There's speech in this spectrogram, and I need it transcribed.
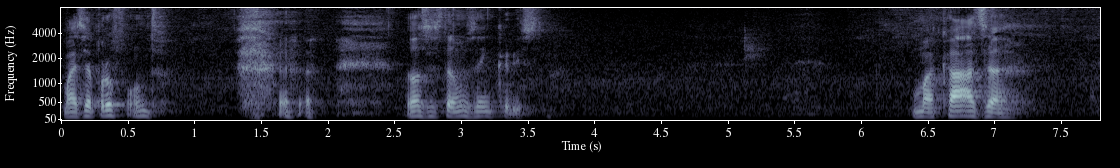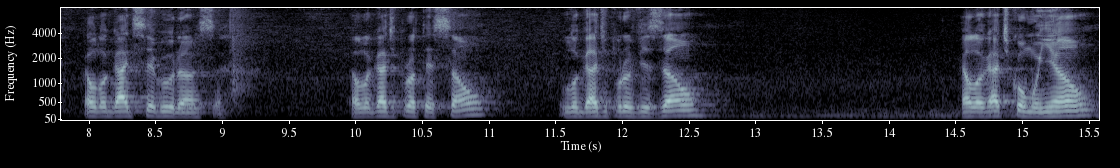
mas é profundo. Nós estamos em Cristo. Uma casa é o lugar de segurança, é o lugar de proteção lugar de provisão, é lugar de comunhão,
